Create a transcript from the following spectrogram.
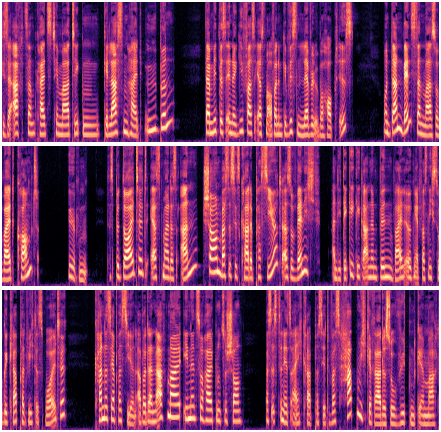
diese Achtsamkeitsthematiken, Gelassenheit üben, damit das Energiefass erstmal auf einem gewissen Level überhaupt ist. Und dann, wenn es dann mal so weit kommt, üben. Das bedeutet erstmal das Anschauen, was ist jetzt gerade passiert. Also wenn ich an die Decke gegangen bin, weil irgendetwas nicht so geklappt hat, wie ich das wollte, kann das ja passieren. Aber danach mal innezuhalten und zu schauen, was ist denn jetzt eigentlich gerade passiert? Was hat mich gerade so wütend gemacht?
